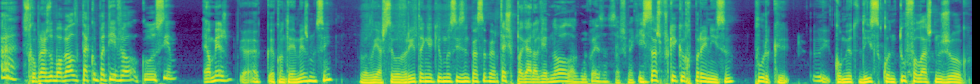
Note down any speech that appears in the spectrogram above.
Ah, se comprares no mobile, está compatível com o Sim. É o mesmo. A, a conta é a mesma? Sim. Aliás, se eu abrir, tenho aqui uma Season Pass aberta. Tens que pagar ao Game Null, alguma coisa. Sabes como é que é? E sabes porque é que eu reparei nisso? Porque, como eu te disse, quando tu falaste no jogo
